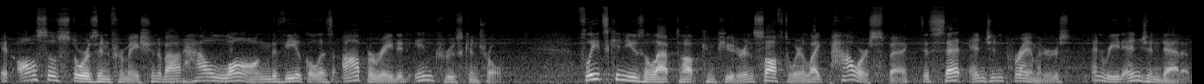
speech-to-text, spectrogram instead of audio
It also stores information about how long the vehicle has operated in cruise control. Fleets can use a laptop computer and software like PowerSpec to set engine parameters and read engine data.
